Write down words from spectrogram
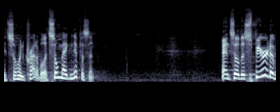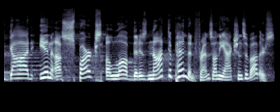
It's so incredible. It's so magnificent. And so the Spirit of God in us sparks a love that is not dependent, friends, on the actions of others.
